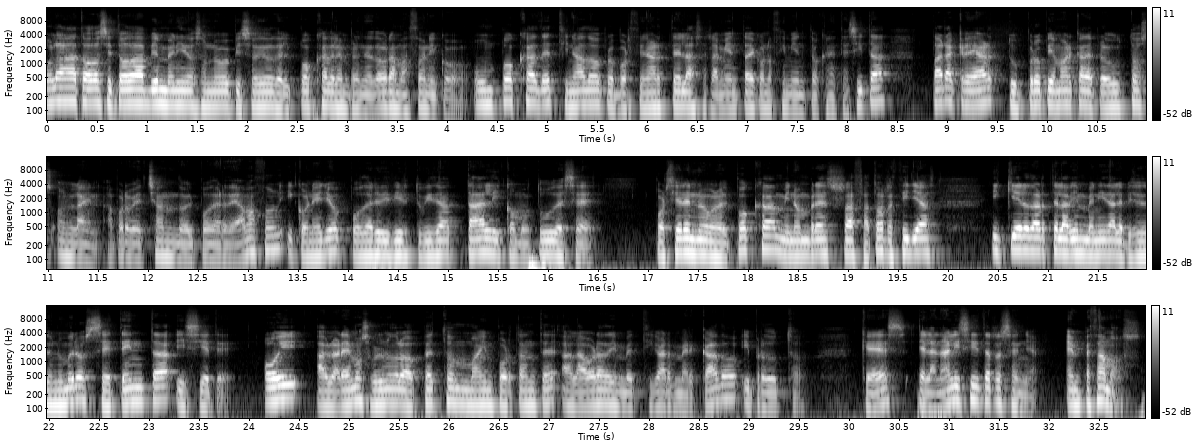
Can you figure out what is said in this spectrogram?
Hola a todos y todas, bienvenidos a un nuevo episodio del podcast del emprendedor amazónico, un podcast destinado a proporcionarte las herramientas y conocimientos que necesitas para crear tu propia marca de productos online, aprovechando el poder de Amazon y con ello poder vivir tu vida tal y como tú desees. Por si eres nuevo en el podcast, mi nombre es Rafa Torrecillas y quiero darte la bienvenida al episodio número 77. Hoy hablaremos sobre uno de los aspectos más importantes a la hora de investigar mercados y productos, que es el análisis de reseña. ¡Empezamos!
